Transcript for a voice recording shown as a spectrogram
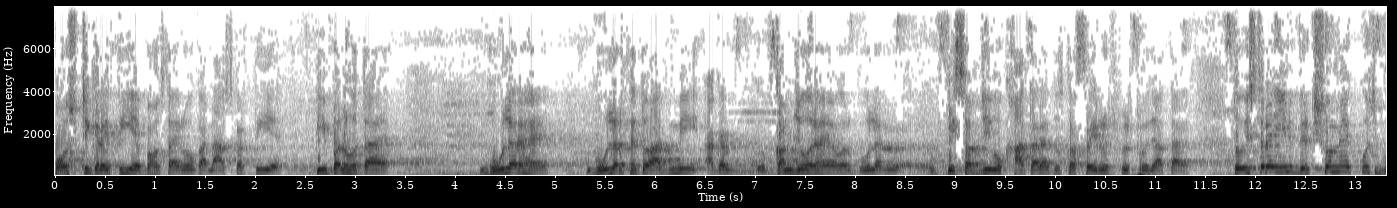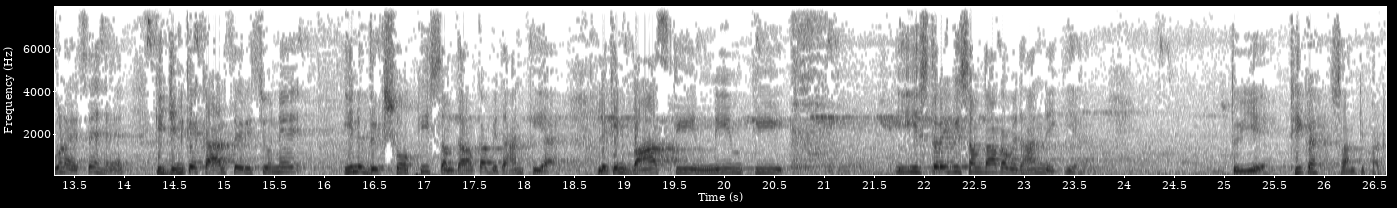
पौष्टिक रहती है, बहुत सारे रोग का नाश करती है, पीपल होता है, गूलर है गूलर से तो आदमी अगर कमज़ोर है और गूलर की सब्ज़ी वो खाता रहे तो उसका शरीर पुष्ट हो जाता है। तो इस तरह इन वृक्षों में कुछ गुण ऐसे हैं कि जिनके कारण से ऋषियों ने इन वृक्षों की समझाओं का विधान किया है। लेकिन बाँस की, नीम की इस तरह की समझाओं का विधान नहीं किया है। तो ये, ठीक है? शांति पाठ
